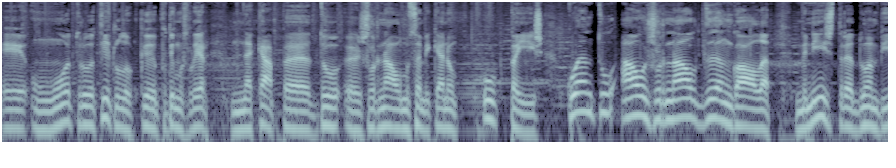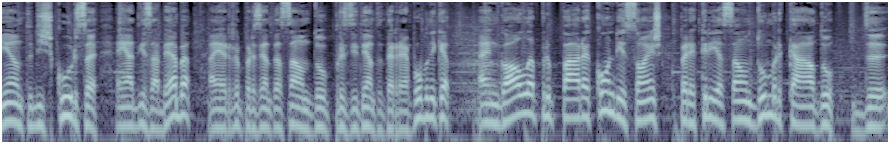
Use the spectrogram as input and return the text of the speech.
é um outro título que podemos ler na capa do eh, jornal moçambicano O País. Quanto ao jornal de Angola, ministra do Ambiente discursa em Addis Abeba, em representação do presidente da República, Angola prepara condições para a criação do mercado de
